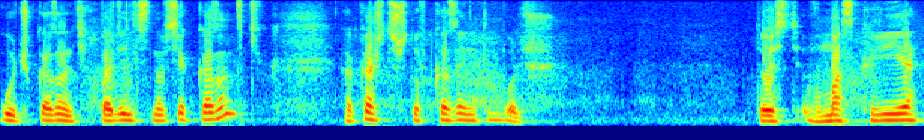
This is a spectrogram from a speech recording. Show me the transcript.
кучу казанских поделите на всех казанских, окажется, что в Казани-то больше. То есть в Москве,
